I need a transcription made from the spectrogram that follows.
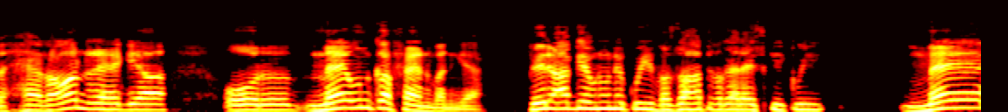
حیران رہ گیا اور میں ان کا فین بن گیا۔ پھر آگے انہوں نے کوئی وضاحت وغیرہ اس کی کوئی؟ میں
